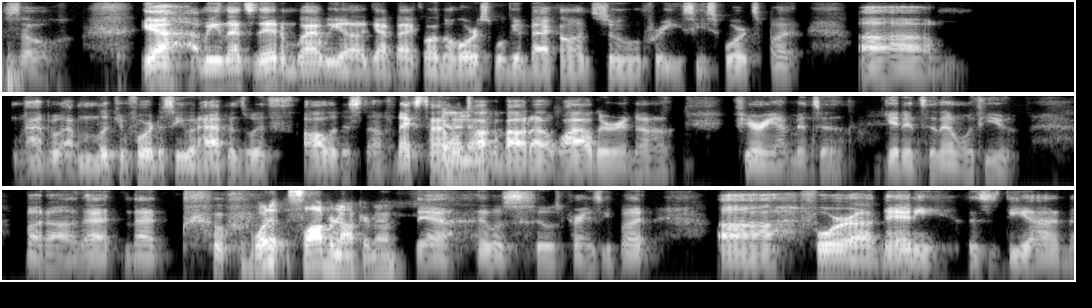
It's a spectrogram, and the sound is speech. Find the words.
So, yeah, I mean that's it. I'm glad we uh, got back on the horse. We'll get back on soon for EC Sports, but um, I'm I'm looking forward to see what happens with all of this stuff. Next time Yeah, we'll talk about uh, Wilder and uh, Fury. I meant to get into them with you, but uh, that that What a slobber knocker, man. yeah, it was it was crazy. But uh, for uh, Danny, this is Dion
